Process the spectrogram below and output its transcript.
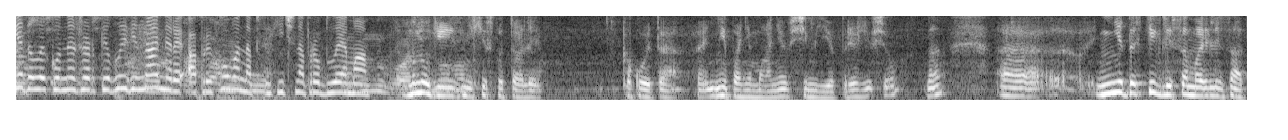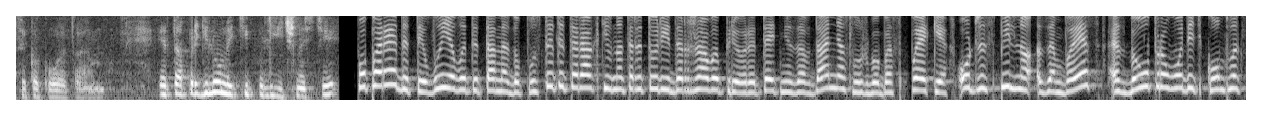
є далеко не жартівливі наміри, а прихована психічна проблема. Многие из них испытали какое-то э, непонимание в семье, прежде всего, да? Э, не достигли самореализации какого-то. Это определенный тип личности. Попередити, виявити та не допустити терактів на території держави – пріоритетні завдання Служби безпеки. Отже, спільно з МВС СБУ проводять комплекс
